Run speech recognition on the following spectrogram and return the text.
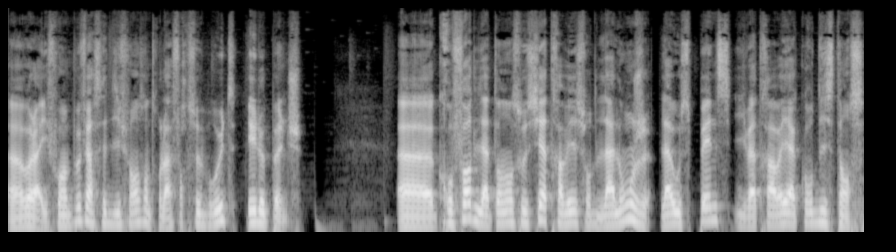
euh, voilà, il faut un peu faire cette différence entre la force brute et le punch. Euh, Crawford il a tendance aussi à travailler sur de l'allonge, là où Spence il va travailler à courte distance.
